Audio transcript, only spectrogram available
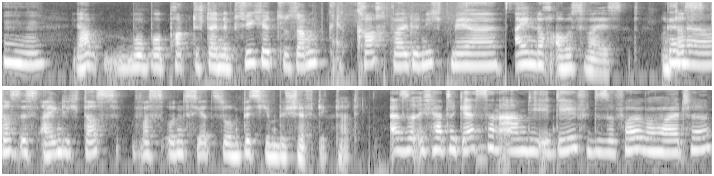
Mhm ja, wo, wo praktisch deine Psyche zusammenkracht, weil du nicht mehr ein noch ausweist. Und genau. das, das ist eigentlich das, was uns jetzt so ein bisschen beschäftigt hat. Also ich hatte gestern Abend die Idee für diese Folge heute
